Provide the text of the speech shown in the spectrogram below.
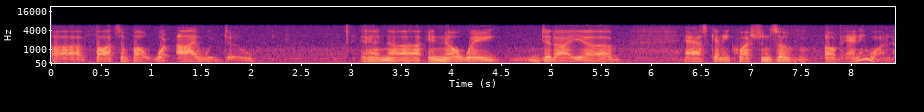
uh, thoughts about what I would do, and uh, in no way did I uh, ask any questions of, of anyone,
